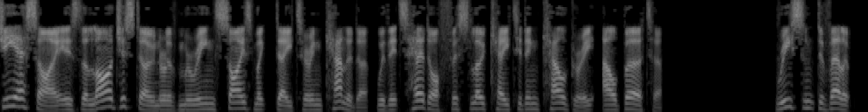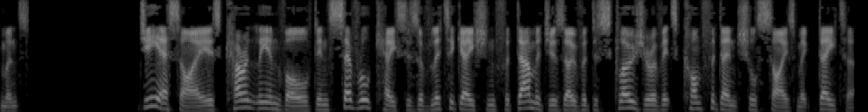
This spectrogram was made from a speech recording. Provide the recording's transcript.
GSI is the largest owner of marine seismic data in Canada, with its head office located in Calgary, Alberta. Recent developments GSI is currently involved in several cases of litigation for damages over disclosure of its confidential seismic data.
